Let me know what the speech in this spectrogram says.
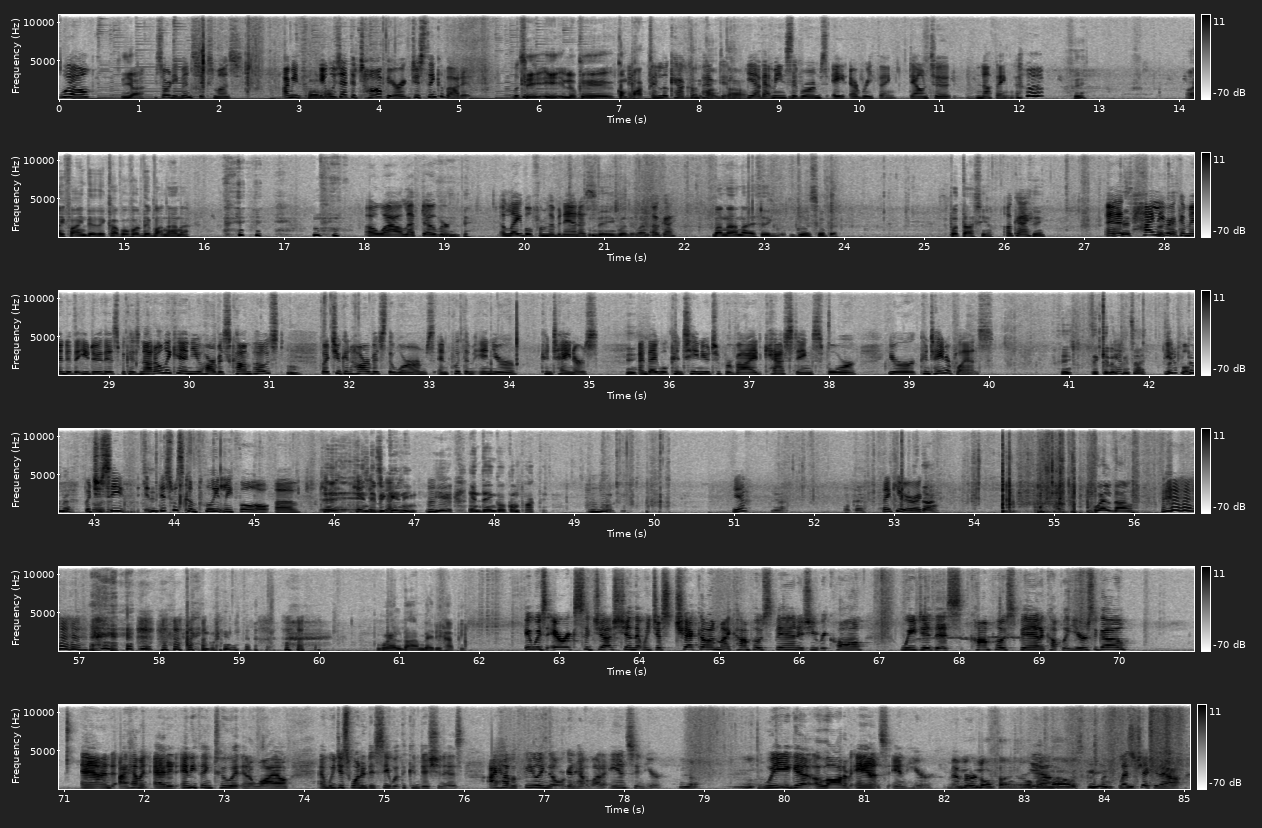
Well, Yeah. it's already been six months. I mean, Four it was at the top, Eric. Just think about it. Look at the, look uh, and, compact. and look how Da- da- da. Yeah, that means the worms ate everything down to nothing. See? I find the couple for the banana. oh wow, leftover. A label from the bananas. There you go, the banana. Okay. Banana is a good super. Potassium. Okay. See? And Okay, it's highly okay. recommended that you do this because not only can you harvest compost, Hmm. but you can harvest the worms and put them in your containers. See? And they will continue to provide castings for your container plants. See? Take a look Yeah. inside. Beautiful. Look But you see, it- this was completely full of Uh, kitchen, in kitchen the scraps. beginning, here, and then go compacted. Mm -hmm. Yeah. Yeah. Okay. Thank you, Eric. Done. Well done. well done. Very happy. It was Eric's suggestion that we just check on my compost bin. As you recall, we did this compost bin a couple of years ago, and I haven't added anything to it in a while, and we just wanted to see what the condition is. I have a feeling though we're going to have a lot of ants in here. Yeah. We get a lot of ants in here. Remember? Long time Yeah. now it's clean. Let's check it out.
